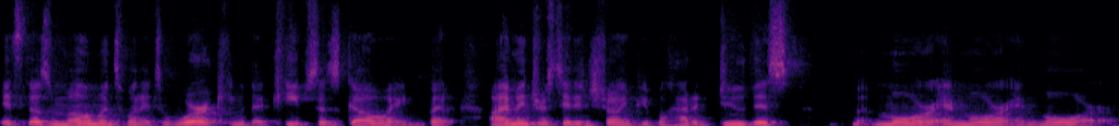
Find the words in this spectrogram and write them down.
it's those moments when it's working that keeps us going but i'm interested in showing people how to do this more and more and more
